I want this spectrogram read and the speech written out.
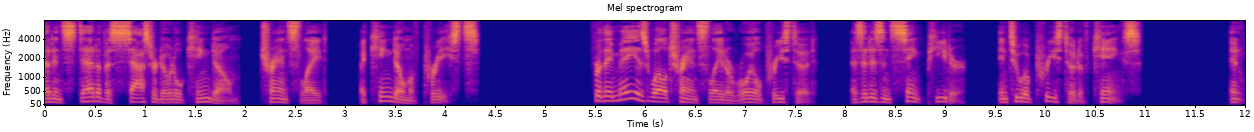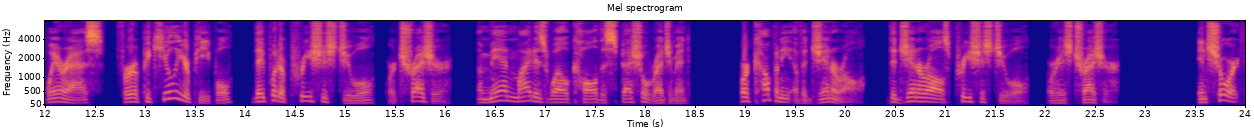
that instead of a sacerdotal kingdom, translate a kingdom of priests. For they may as well translate a royal priesthood, as it is in St. Peter, into a priesthood of kings. And whereas, for a peculiar people, they put a precious jewel or treasure, a man might as well call the special regiment or company of a general, the general's precious jewel or his treasure. In short,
